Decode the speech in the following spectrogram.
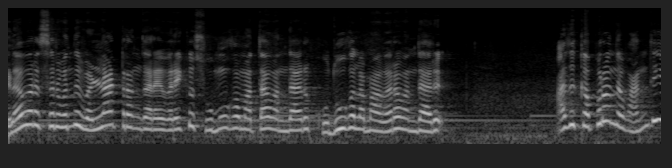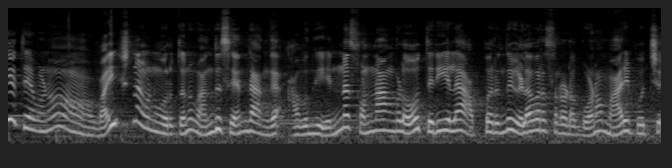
இளவரசர் வந்து வெள்ளாற்றங்கரை வரைக்கும் சுமூகமாக தான் வந்தார் குதூகலமாக வேற வந்தார். அதுக்கப்புறம் இந்த வந்தியத்தேவனும் வைஷ்ணவன் ஒருத்தனும் வந்து சேர்ந்தாங்க. அவங்க என்ன சொன்னாங்களோ தெரியல அப்போ இருந்து இளவரசரோட குணம் மாறிப்போச்சு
